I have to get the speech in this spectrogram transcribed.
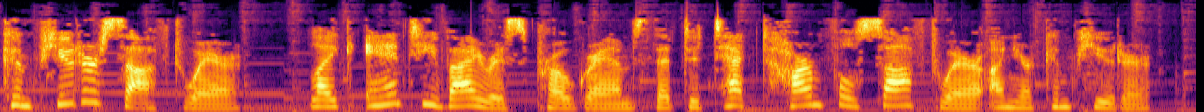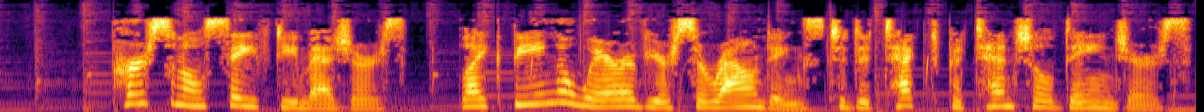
Computer software, like antivirus programs that detect harmful software on your computer. Personal safety measures, like being aware of your surroundings to detect potential dangers.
